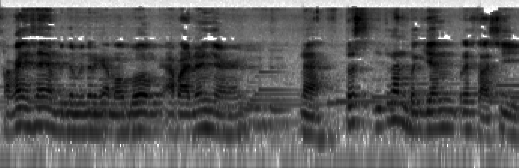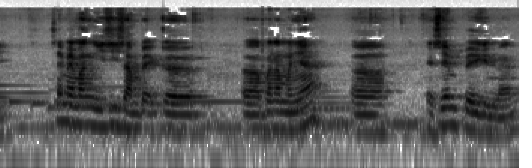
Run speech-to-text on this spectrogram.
Makanya saya bener-bener nggak mau bohong apa adanya kan. Nah, terus itu kan bagian prestasi. Saya memang ngisi sampai ke eh, apa namanya eh, SMP gitu kan.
